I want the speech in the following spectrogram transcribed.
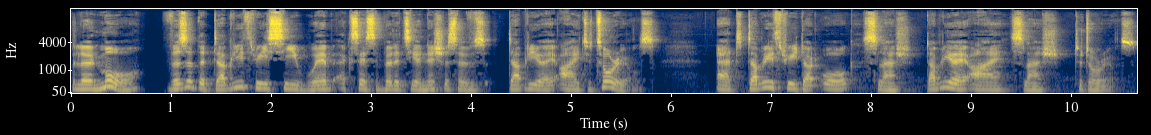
To learn more, visit the W3C Web Accessibility Initiative's WAI tutorials at w3.org slash WAI slash tutorials.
